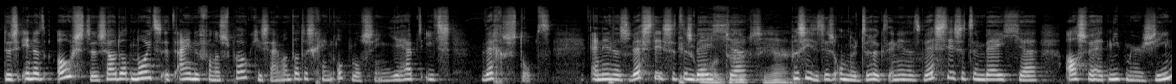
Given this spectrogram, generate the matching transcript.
Dus in het oosten zou dat nooit het einde van een sprookje zijn, want dat is geen oplossing. Je hebt iets weggestopt. En in het westen is het Iets een beetje. Ja. Precies, het is onderdrukt. En in het westen is het een beetje. Als we het niet meer zien,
